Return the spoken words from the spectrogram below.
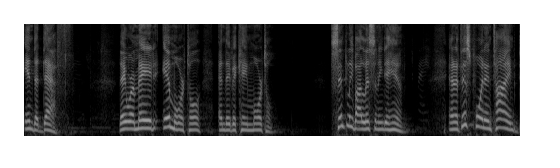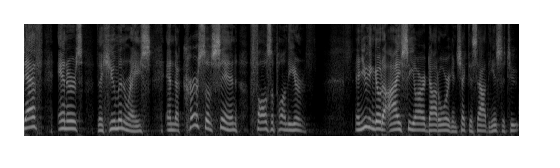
into death. They were made immortal and they became mortal simply by listening to Him. And at this point in time, death enters the human race and the curse of sin falls upon the earth. And you can go to icr.org and check this out, the Institute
